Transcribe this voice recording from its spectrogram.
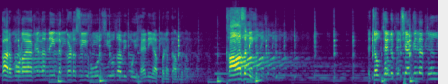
ਘਰ ਮੋੜ ਆਇਆ, ਕਹਿੰਦਾ, ਨਹੀਂ, ਲੱਕੜ ਸੀ, ਹੋਰ ਸੀ, ਉਹਦਾ ਵੀ ਕੋਈ ਹੈ ਨਹੀਂ ਆਪਣੇ ਕੰਮ ਦੀ। ਖਾਸ ਨਹੀਂ। ਤੇ ਚੌਥੇ ਨੂੰ ਪੁੱਛਿਆ, ਕਹਿੰਦਾ, ਤੂੰ?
